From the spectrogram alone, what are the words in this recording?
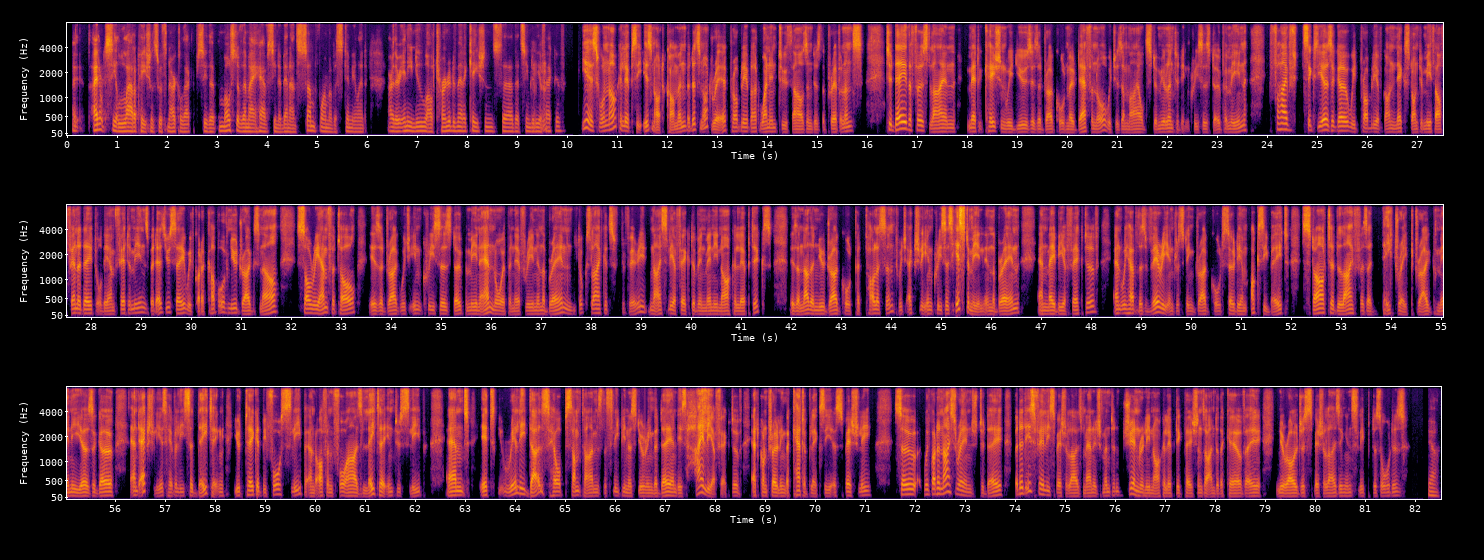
I, I don't see a lot of patients with narcolepsy that most of them I have seen have been on some form of a stimulant. Are there any new alternative medications uh, that seem to be mm-hmm. effective? Yes, well, narcolepsy is not common, but it's not rare. Probably about one in 2,000 is the prevalence. Today, the first line medication we'd use is a drug called modafinil, which is a mild stimulant. It increases dopamine. Five, six years ago, we'd probably have gone next onto methylphenidate or the amphetamines. But as you say, we've got a couple of new drugs now. Solriamfetol is a drug which increases dopamine and norepinephrine in the brain and looks like it's very nicely effective in many narcoleptics. There's another new drug called pitolisant, which actually increases histamine in the brain and may be effective. And we have this very interesting drug called sodium oxybate, started life as a date rape drug many years ago and actually is heavily sedating. You take it before sleep and often four hours later into sleep. And it really does help sometimes the sleepiness during the day and is highly effective at controlling the cataplexy, especially. So we've got a nice range today, but it is fairly specialized management. And generally, narcoleptic patients are under the care of a neurologist specializing in sleep disorders. Yeah.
